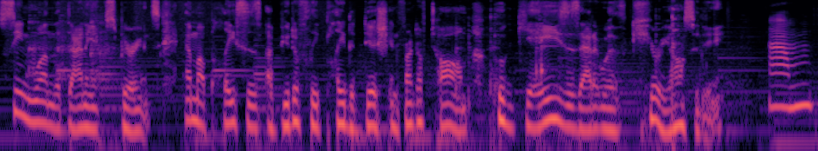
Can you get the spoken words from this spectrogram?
Scene one the dining experience. Emma places a beautifully plated dish in front of Tom, who gazes at it with curiosity. Um,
